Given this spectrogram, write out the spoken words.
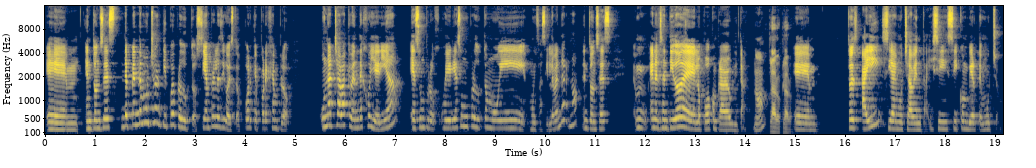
Em, entonces, depende mucho del tipo de producto, siempre les digo esto, porque, por ejemplo, una chava que vende joyería, es un, joyería es un producto muy, muy fácil de vender, ¿no? Entonces, mm, en el sentido de lo puedo comprar ahorita, ¿no? Claro, claro. Eh, entonces, ahí sí hay mucha venta y sí, sí convierte mucho.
